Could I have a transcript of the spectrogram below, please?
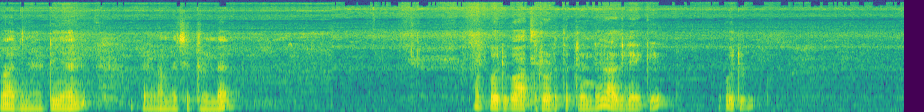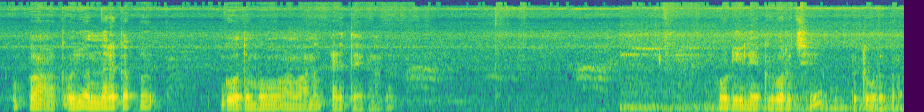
അപ്പോൾ അതിനായിട്ട് ഞാൻ വെള്ളം വെച്ചിട്ടുണ്ട്. അപ്പോൾ ഒരു പാത്രം എടുത്തിട്ടുണ്ട്. അതിലേക്ക് ഒരു ഒരു ഒന്നര കപ്പ് ഗോതമ്പ് മാവാണ് എടുത്തേക്കുന്നത് പൊടിയിലേക്ക് കുറച്ച് ഉപ്പിട്ട് കൊടുക്കാം.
